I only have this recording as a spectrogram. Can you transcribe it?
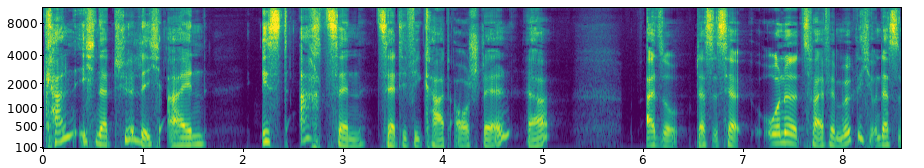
kann ich natürlich ein ist 18 Zertifikat ausstellen, ja. Also, das ist ja ohne Zweifel möglich und das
